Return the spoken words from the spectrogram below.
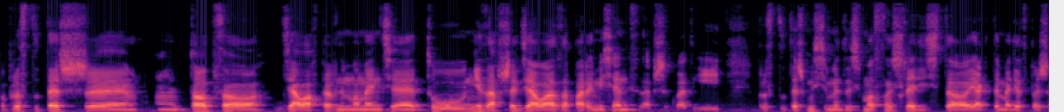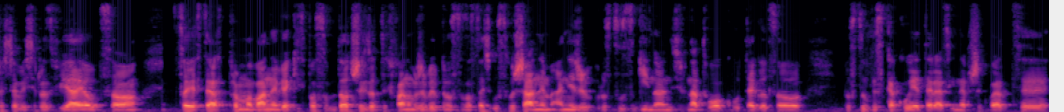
po prostu też e, to, co działa w pewnym momencie tu, nie zawsze działa za parę miesięcy na przykład. I po prostu też musimy dość mocno śledzić to, jak te media społecznościowe się rozwijają, co, co jest teraz promowane, w jaki sposób dotrzeć do tych fanów, żeby po prostu zostać usłyszanym, a nie żeby po prostu zginąć w natłoku tego, co po prostu wyskakuje teraz i na przykład y,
